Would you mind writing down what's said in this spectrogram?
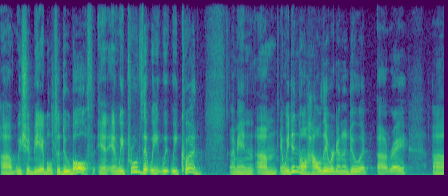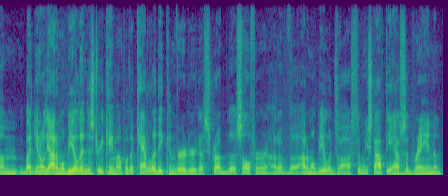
uh, we should be able to do both. And, and we proved that we, we, we could. I mean, um, and we didn't know how they were going to do it, uh, Ray. Um, but you know, the automobile industry came up with a catalytic converter to scrub the sulfur out of uh, automobile exhaust, and we stopped the acid rain. And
